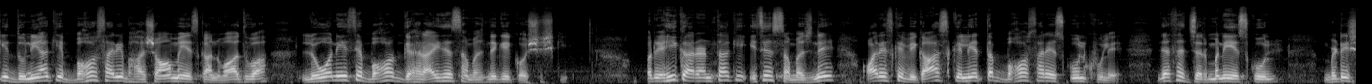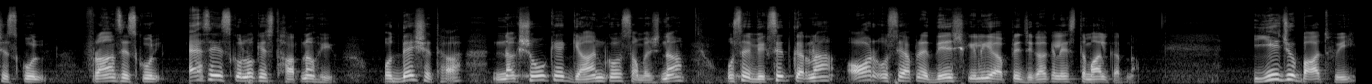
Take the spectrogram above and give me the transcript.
कि दुनिया की बहुत सारी भाषाओं में इसका अनुवाद हुआ। लोगों ने इसे बहुत गहराई से समझने की कोशिश की। और यही कारण था कि इसे समझने और इसके विकास के लिए तब बहुत सारे स्कूल खुले, जैसे Germany school, British school, France school, ऐसे स्कूलों की स्थापना हुई। उद्देश्य था नक्शों के ज्ञान को समझना, उसे विकसित करना और उसे अपने देश के लिए अपनी जगह के लिए इस्तेमाल करना। ये जो बात हुई,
